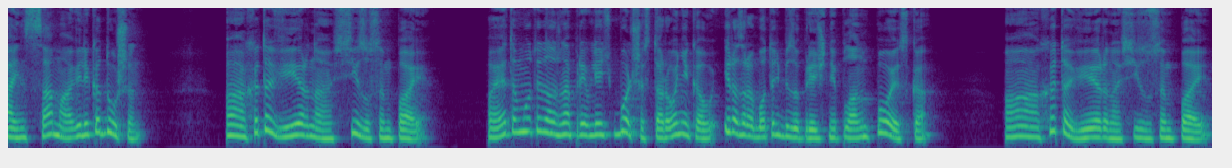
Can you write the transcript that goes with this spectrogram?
Айн сама великодушен. Ах, это верно, Сизу-сэмпай. Поэтому ты должна привлечь больше сторонников и разработать безупречный план поиска. Ах, это верно, Сизу-сэмпай.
